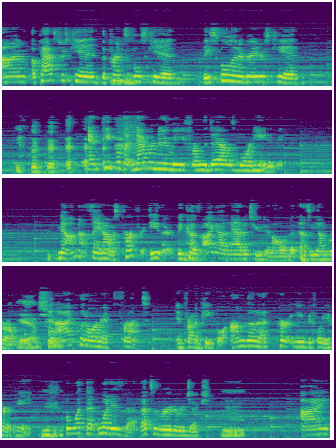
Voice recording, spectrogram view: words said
I'm a pastor's kid, the principal's kid, the school integrator's kid, and people that never knew me from the day I was born hated me. Now, I'm not saying I was perfect either, because I got an attitude in all of it as a young girl. yeah, I'm sure. And I put on a front in front of people. I'm gonna hurt you before you hurt me. But what that what is that? That's a root of rejection. Mhm. I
